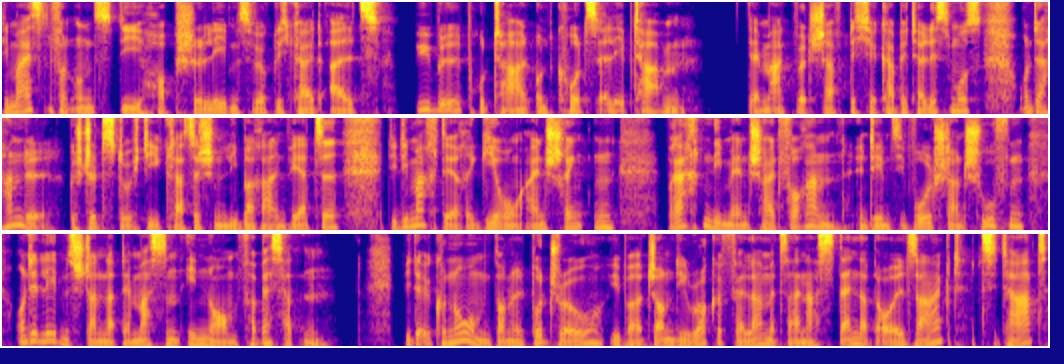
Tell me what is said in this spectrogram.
die meisten von uns die Hobbsche Lebenswirklichkeit als übel, brutal und kurz erlebt haben. Der marktwirtschaftliche Kapitalismus und der Handel, gestützt durch die klassischen liberalen Werte, die die Macht der Regierung einschränkten, brachten die Menschheit voran, indem sie Wohlstand schufen und den Lebensstandard der Massen enorm verbesserten. Wie der Ökonom Donald Woodrow über John D. Rockefeller mit seiner Standard Oil sagt, Zitat,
